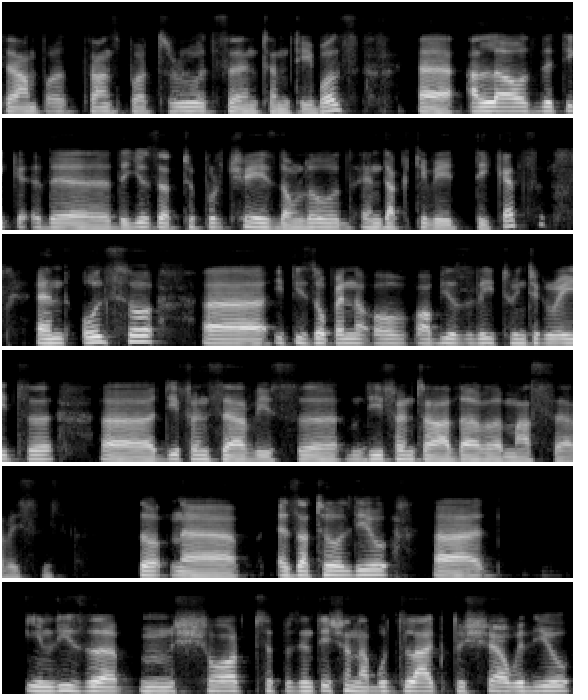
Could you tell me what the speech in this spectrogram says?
transport routes and timetables. Allows the, the the user to purchase, download, and activate tickets, and also it is open obviously to integrate different service, different other MaaS services. So uh, as I told you, uh, in this uh, mm, short presentation, I would like to share with you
